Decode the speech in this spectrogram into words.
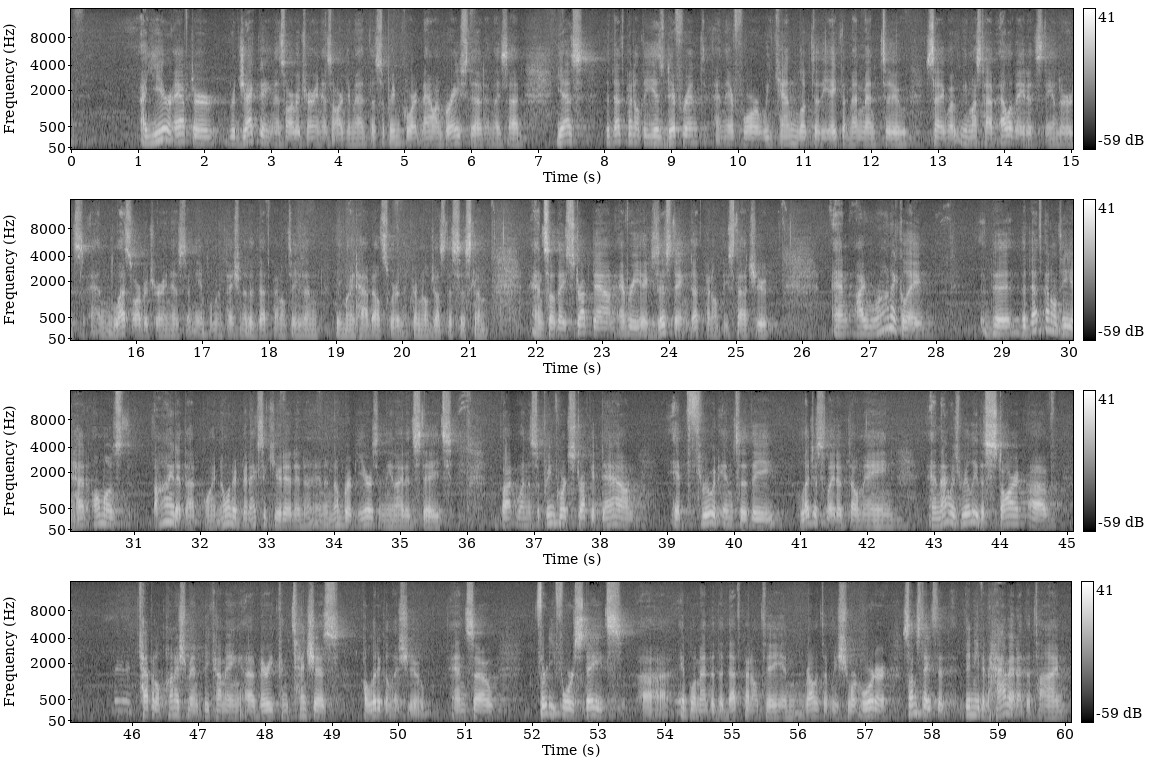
a year after rejecting this arbitrariness argument, the Supreme Court now embraced it, and they said, yes, the death penalty is different, and therefore we can look to the Eighth Amendment to say well, we must have elevated standards and less arbitrariness in the implementation of the death penalty than we might have elsewhere in the criminal justice system. And so they struck down every existing death penalty statute. And ironically, the, the death penalty had almost died at that point. No one had been executed in a, in a number of years in the United States. But when the Supreme Court struck it down, it threw it into the legislative domain, and that was really the start of capital punishment becoming a very contentious political issue. And so 34 states uh, implemented the death penalty in relatively short order. Some states that didn't even have it at the time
